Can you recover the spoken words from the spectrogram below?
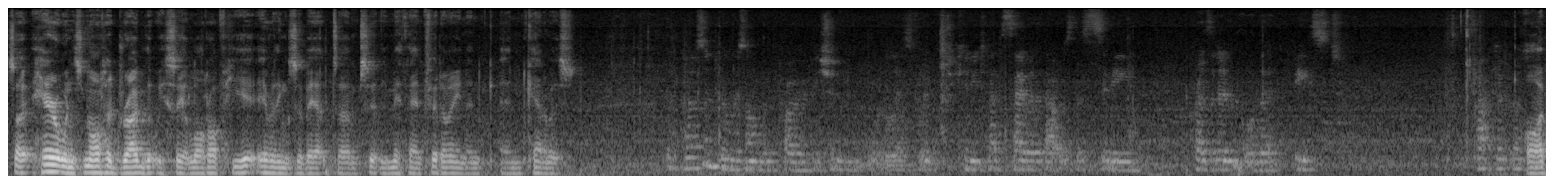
So heroin's not a drug that we see a lot of here. Everything's about um, certainly methamphetamine and, and cannabis. The person who was on the prohibition list, which, can you tell- say whether that was the city president or the east chapter I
